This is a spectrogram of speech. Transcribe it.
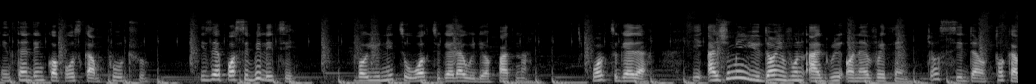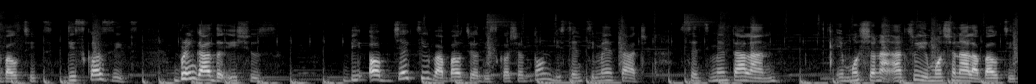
intending couples can pull through. It's a possibility, but you need to work together with your partner. Work together. Assuming you don't even agree on everything, just sit down, talk about it, discuss it, bring out the issues. Be objective about your discussion. Don't be sentimental, sentimental and emotional and too emotional about it.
